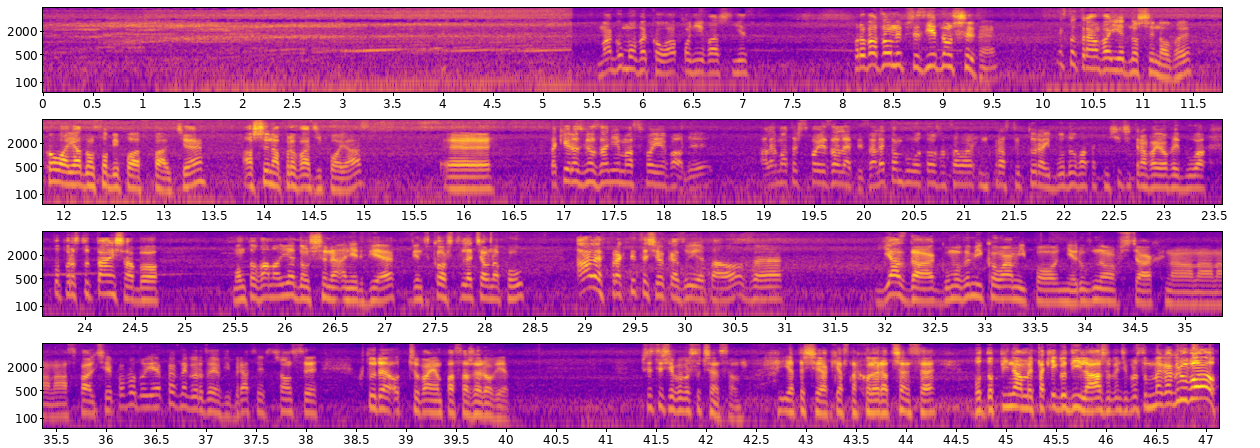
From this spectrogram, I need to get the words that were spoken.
Ma gumowe koła, ponieważ jest prowadzony przez jedną szynę. Jest to tramwaj jednoszynowy. Koła jadą sobie po asfalcie, a szyna prowadzi pojazd. E, takie rozwiązanie ma swoje wady, ale ma też swoje zalety. Zaletą było to, że cała infrastruktura i budowa takiej sieci tramwajowej była po prostu tańsza, bo montowano jedną szynę, a nie dwie, więc koszt leciał na pół. Ale w praktyce się okazuje to, że jazda gumowymi kołami po nierównościach na, na, na, na asfalcie powoduje pewnego rodzaju wibracje, wstrząsy, które odczuwają pasażerowie. Wszyscy się po prostu trzęsą. Ja też się jak jasna cholera trzęsę, bo dopinamy takiego deala, że będzie po prostu mega grubo!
